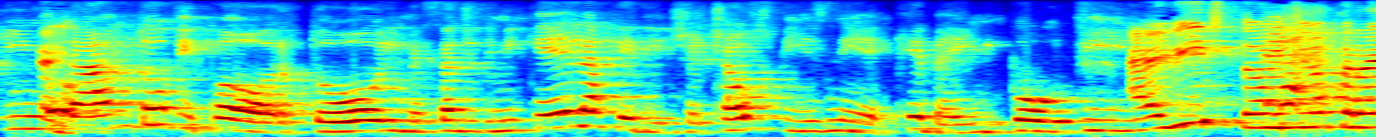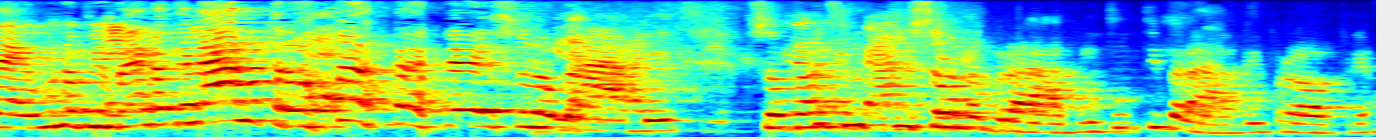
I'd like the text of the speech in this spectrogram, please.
Intanto vi porto il messaggio di Michela che dice ciao Spisni e che bei nipoti. Hai visto? Io ho tre, uno più bello dell'altro. sono bravi. Sono Grazie tutti tante. sono bravi, tutti bravi proprio.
